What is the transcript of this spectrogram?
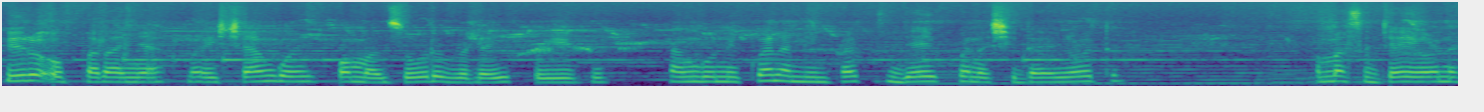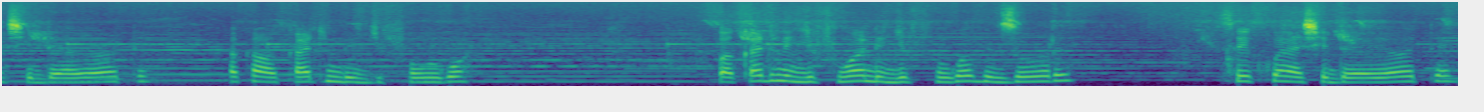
Vile Oparanya maisha yangu yalikuwa mazuri vile iko hivi. Tangu nikuwa na mimba sijai kuwa na shida yoyote, ama sijaiona shida yoyote mpaka wakati nilijifungua. Wakati nilijifungua, nilijifungua vizuri, sikuwa na shida yoyote,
